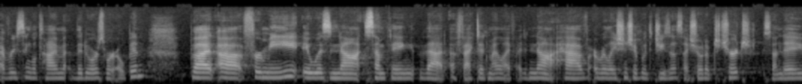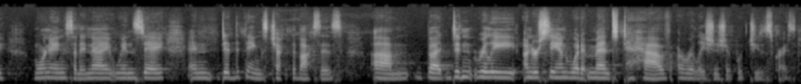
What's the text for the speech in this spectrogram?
every single time the doors were open. But uh, for me, it was not something that affected my life. I did not have a relationship with Jesus. I showed up to church Sunday morning, Sunday night, Wednesday, and did the things, checked the boxes, um, but didn't really understand what it meant to have a relationship with Jesus Christ.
